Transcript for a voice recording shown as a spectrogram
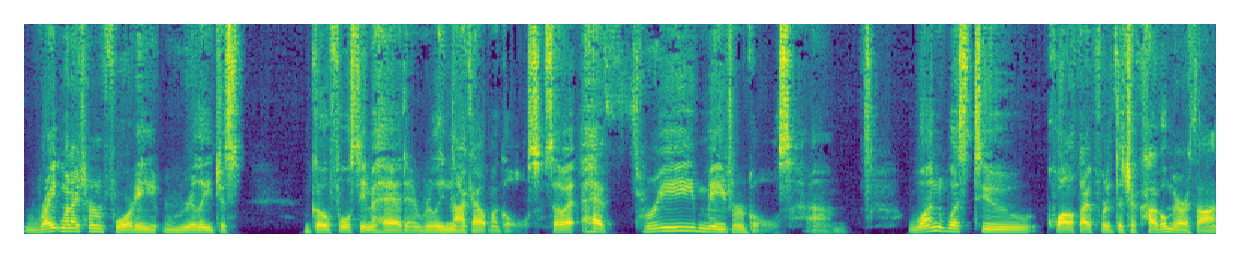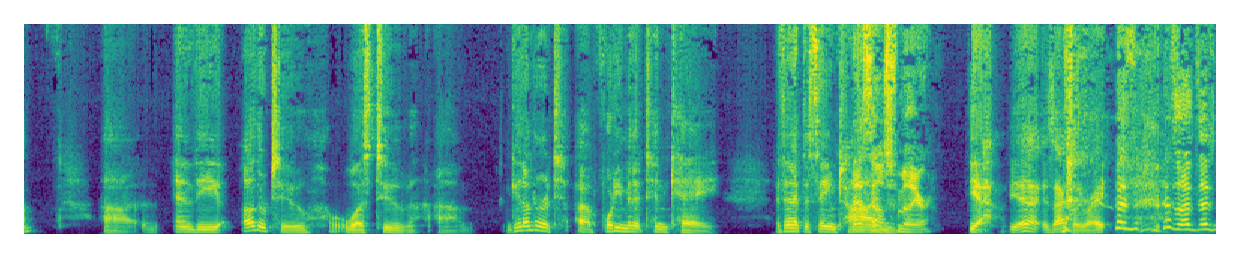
right when I turned 40, really just go full steam ahead and really knock out my goals. So I, I have three major goals. Um, one was to qualify for the Chicago Marathon. Uh, and the other two was to um, get under a, t- a 40 minute 10K. And then at the same time, that sounds familiar. Yeah, yeah, exactly right. that's, that's, that's,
